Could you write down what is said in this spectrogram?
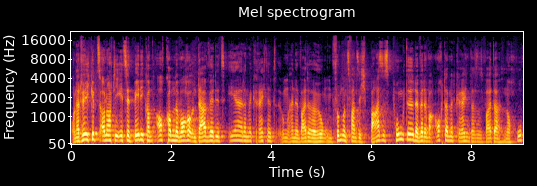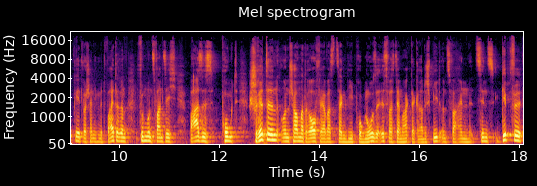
Und natürlich gibt es auch noch die EZB, die kommt auch kommende Woche und da wird jetzt eher damit gerechnet um eine weitere Erhöhung um 25 Basispunkte. Da wird aber auch damit gerechnet, dass es weiter noch hochgeht, wahrscheinlich mit weiteren 25 Basispunkt-Schritten. Und schauen wir drauf, ja, was sozusagen die Prognose ist, was der Markt da gerade spielt. Und zwar ein Zinsgipfel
